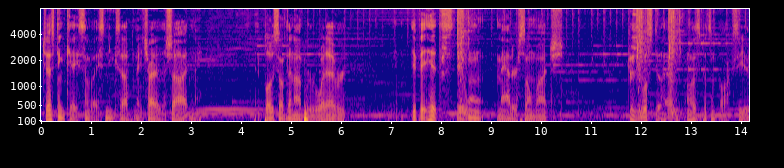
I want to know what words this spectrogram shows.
just in case somebody sneaks up and they try to the shot and they, they blow something up or whatever. If it hits, it won't matter so much because we'll still have. Oh, let's put some box here,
